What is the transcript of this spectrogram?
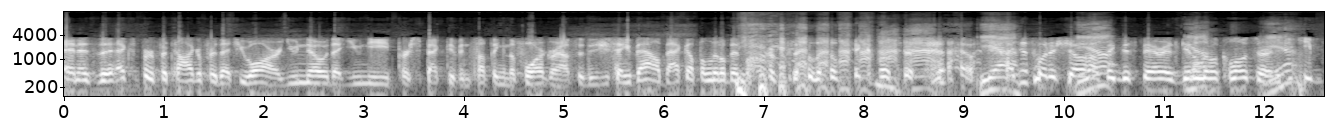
And as the expert photographer that you are, you know that you need perspective and something in the foreground. So did you say, Val, back up a little bit more, a little bit closer? Yeah. I just want to show Yeah. how big this bear is. Get Yeah. a little closer. And Yeah. you keep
